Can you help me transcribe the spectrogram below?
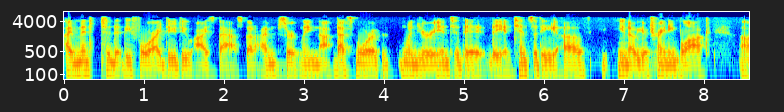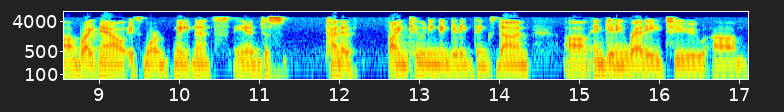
I mentioned it before. I do do ice baths, but I'm certainly not. That's more of when you're into the the intensity of you know your training block. Uh, right now, it's more maintenance and just kind of fine tuning and getting things done uh, and getting ready to um,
